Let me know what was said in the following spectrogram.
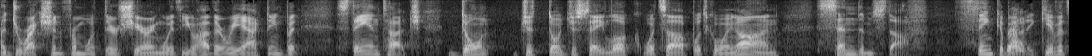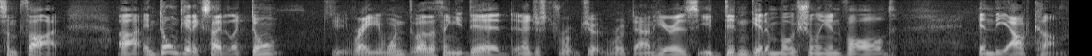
a direction from what they're sharing with you, how they're reacting, but stay in touch. Don't just don't just say, "Look, what's up? What's going on?" Send them stuff. Think about right. it. Give it some thought, uh, and don't get excited. Like don't right. One other thing you did, and I just wrote, down here, is you didn't get emotionally involved in the outcome.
